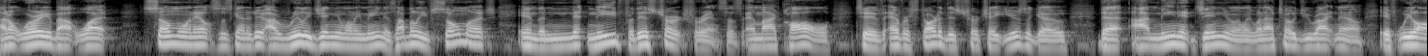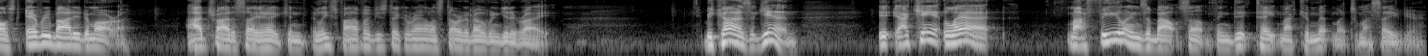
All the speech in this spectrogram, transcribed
I don't worry about what someone else is going to do. I really genuinely mean this. I believe so much in the need for this church, for instance, and my call to have ever started this church eight years ago that I mean it genuinely when I told you right now, if we lost everybody tomorrow, I'd try to say, hey, can at least five of you stick around? Let's start it over and get it right. Because, again, it, I can't let my feelings about something dictate my commitment to my Savior.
